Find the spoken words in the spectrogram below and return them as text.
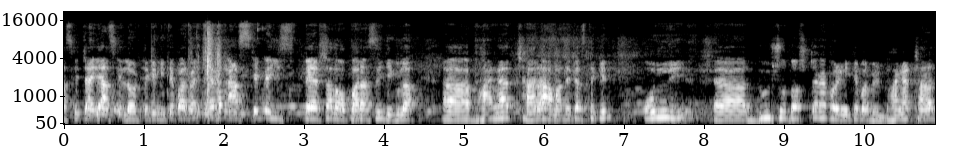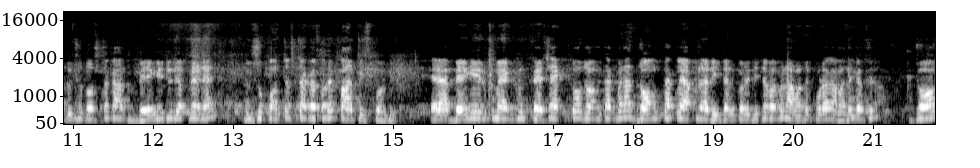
আজকে চাইলে আজকে লট থেকে নিতে পারবেন এবং আজকে একটা স্পেশাল অফার আছে যেগুলা ভাঙা ছাড়া আমাদের কাছ থেকে অনলি দুইশো দশ টাকা করে নিতে পারবেন। ভাঙা ছাড়া দুইশো দশ টাকা আর ব্যাঙে যদি আপনি নেন দুইশো পঞ্চাশ টাকা করে পার পিস আহ, ব্যাঙে এরকম একদম ফ্রেশ একটাও জং থাকবে না। জং থাকলে আপনারা রিটার্ন করে দিতে পারবেন। আমাদের প্রোডাক্ট আমাদের কাছে। জং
